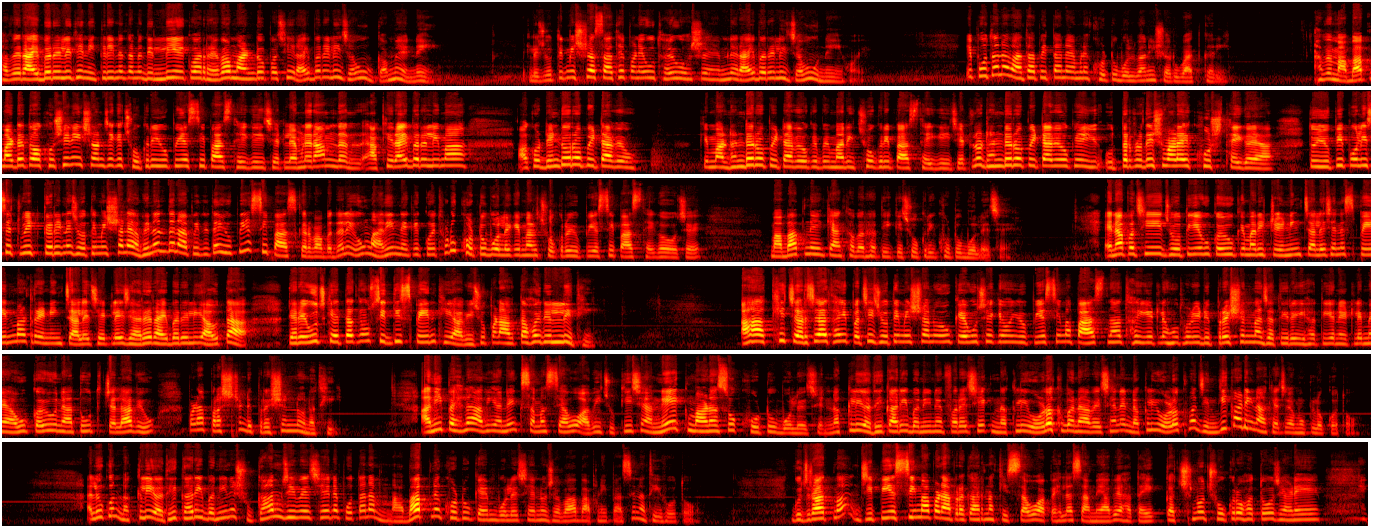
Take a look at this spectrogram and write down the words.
હવે રાયબરેલીથી નીકળીને તમે દિલ્હી એકવાર રહેવા માંડો, પછી રાયબરેલી જવું ગમે નહીં. એટલે જ્યોતિ મિશ્રા સાથે પણ એવું થયું હશે, એમને રાયબરેલી જવું નહીં હોય. એ પોતાના માતા પિતાને એમણે ખોટું બોલવાની શરૂઆત કરી. હવે મા બાપ માટે તો આ ખુશીની ક્ષણ છે કે છોકરી યુપીએસસી પાસ થઈ ગઈ છે, એટલે એમણે રામ આખી રાયબરેલીમાં આખો ઢિંડોરો પીટાવ્યો. કે માં ઢંઢેરો પીટાવ્યો કે ભાઈ મારી છોકરી પાસ થઈ ગઈ છે? એટલો ઢંઢેરો પીટાવ્યો કે ઉત્તર પ્રદેશવાળાએ ખુશ થઈ ગયા. તો યુપી પોલીસે ટ્વીટ કરીને જ્યોતિ મિશ્રાને અભિનંદન આપી દીધા યુપીએસસી પાસ કરવા બદલ, એવું માનીને કે કોઈ થોડું ખોટું બોલે કે મારો છોકરો યુપીએસસી પાસ થઈ ગયો છે. મા બાપને ક્યાં ખબર હતી કે છોકરી ખોટું બોલે છે? એના પછી જ્યોતિ એવું કહ્યું કે મારી ટ્રેનિંગ ચાલે છે અને સ્પેનમાં ટ્રેનિંગ ચાલે છે, એટલે જ્યારે રાયબરેલી આવતા, ત્યારે એવું જ કહેતા કે હું સીધી સ્પેનથી આવી છું, પણ આવતા હોય દિલ્હીથી. આ આખી ચર્ચા થઈ. પછી જ્યોતિ મિશ્રાનું એવું કહેવું છે કે હું યુપીએસસીમાં પાસ ના થઈ એટલે હું થોડી ડિપ્રેશનમાં જતી રહી હતી અને એટલે મેં આવું કહ્યું ને તૂત ચલાવ્યું. પણ આ પ્રશ્ન ડિપ્રેશનનો નથી. આની પહેલાં આવી અનેક સમસ્યાઓ આવી ચૂકી છે. અનેક માણસો ખોટું બોલે છે. નકલી અધિકારી બનીને ફરે છે. એક નકલી ઓળખ બનાવે છે અને નકલી ઓળખમાં જિંદગી કાઢી નાખે છે અમુક લોકો તો. આ લોકો નકલી અધિકારી બનીને શું કામ જીવે છે અને પોતાના મા બાપને ખોટું કેમ બોલે છે એનો જવાબ આપણી પાસે નથી હોતો. ગુજરાતમાં જીપીએસસીમાં પણ આ પ્રકારના કિસ્સાઓ આ પહેલાં સામે આવ્યા હતા. એક કચ્છનો છોકરો હતો જેણે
